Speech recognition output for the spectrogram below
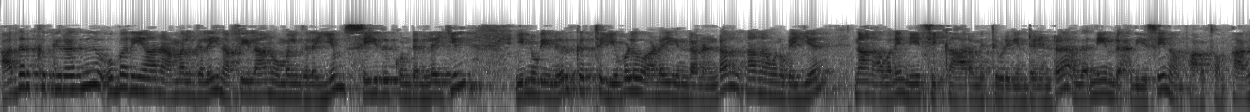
அதற்கு பிறகு உபரியான அமல்களை நஃபீலான உமல்களையும் செய்து கொண்ட நிலையில் என்னுடைய நெருக்கத்தை எவ்வளவு அடைகின்றான் என்றால் நான் அவனுடைய நான் அவனை நேசிக்க ஆரம்பித்து விடுகின்றேன் என்ற அந்த நீண்ட ஹதீஸை நாம் பார்த்தோம். ஆக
